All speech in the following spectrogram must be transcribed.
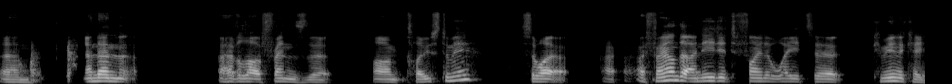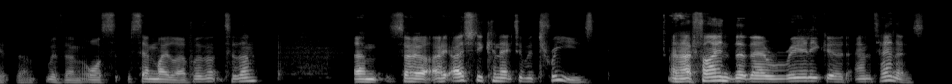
um, and then I have a lot of friends that aren't close to me. So I I, found that I needed to find a way to communicate them with them or send my love with it, to them. Um, so I actually connected with trees, and I find that they're really good antennas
